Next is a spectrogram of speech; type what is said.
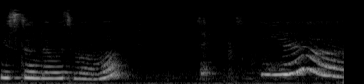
You still know it's mama? Yeah.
